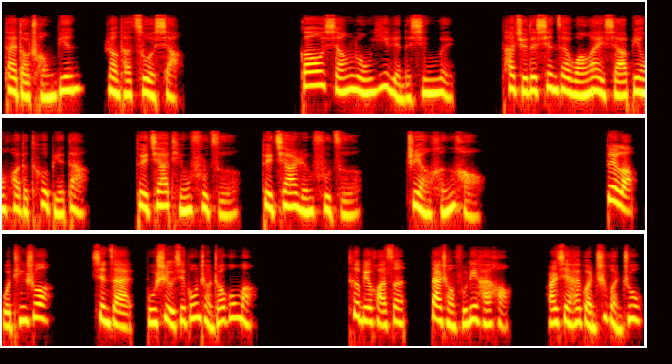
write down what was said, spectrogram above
带到床边，让他坐下。高祥龙一脸的欣慰，他觉得现在王爱霞变化的特别大，对家庭负责，对家人负责，这样很好。对了，我听说现在不是有些工厂招工吗？特别划算，大厂福利还好，而且还管吃管住。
